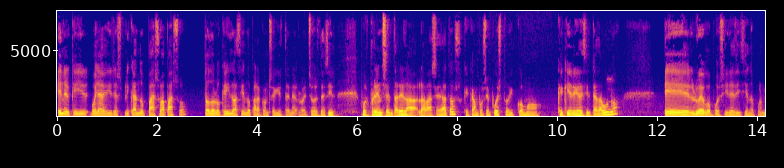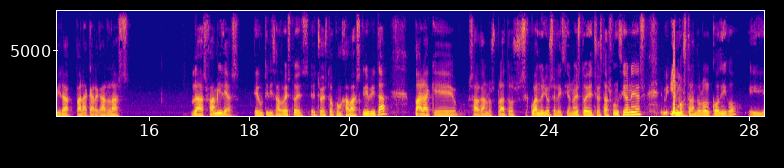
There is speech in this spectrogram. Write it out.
en el que voy a ir explicando paso a paso todo lo que he ido haciendo para conseguir tenerlo hecho. Es decir, pues presentaré la, base de datos, qué campos he puesto y cómo, qué quiere decir cada uno. Eh, luego pues iré diciendo, pues mira, para cargar las, las familias he utilizado esto, he hecho esto con JavaScript y tal, para que salgan los platos cuando yo selecciono esto, he hecho estas funciones, ir mostrándolo, el código, y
